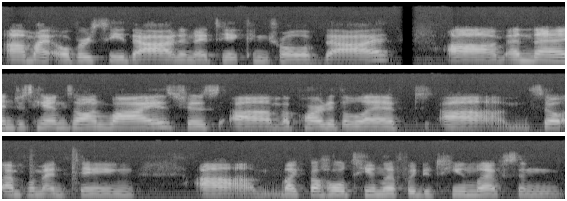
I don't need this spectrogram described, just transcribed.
Um, I oversee that and I take control of that. Um, and then just hands-on wise, just um, a part of the lift. Um, so implementing um, like the whole team lift. We do team lifts and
